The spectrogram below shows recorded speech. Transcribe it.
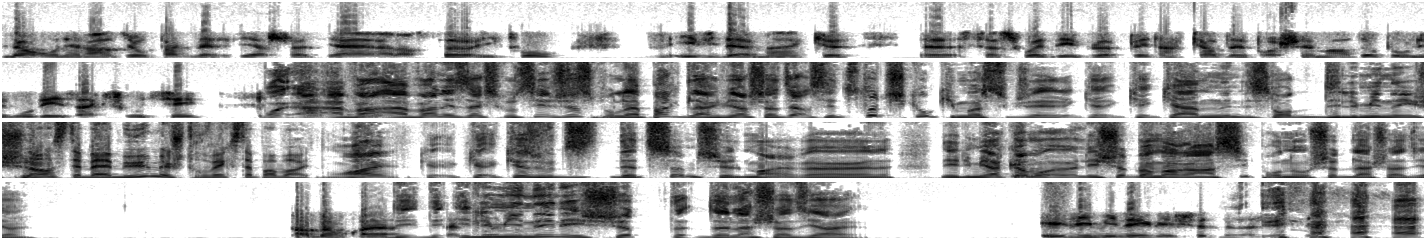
Là, on est rendu au parc de la rivière Chaudière. Alors ça, il faut évidemment que euh, ça soit développé dans le cadre d'un prochain mandat. Puis au niveau des axes routiers, oui, avant, avant les axes routiers, juste pour le parc de la rivière Chaudière, c'est toi, Chico, qui m'a suggéré, qui, a amené l'histoire d'illuminer les chutes? Non, c'était Babu, mais je trouvais que c'était pas bête. Ouais. Qu'est-ce que vous dites de ça, monsieur le maire? Euh, des lumières comme euh, les chutes Montmorency pour nos chutes de la Chaudière. Pardon? Euh, illuminer les chutes de la Chaudière. Éliminer les chutes de la Chaudière.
